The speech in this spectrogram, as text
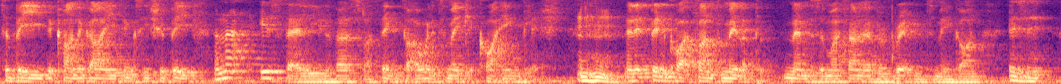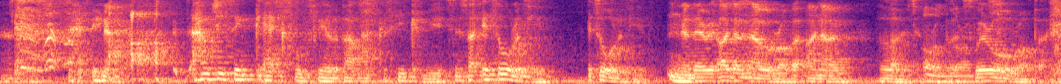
to be the kind of guy he thinks he should be. And that is fairly universal, I think, but I wanted to make it quite English. Mm-hmm. And it's been quite fun for me, like members of my family over have written to me, gone, is it? Uh, you know, how do you think X will feel about that? Because he commutes. It's like, it's all of you. It's all of you. You know, there, I don't know a Robert, I know loads of All the Roberts. We're all Robert.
